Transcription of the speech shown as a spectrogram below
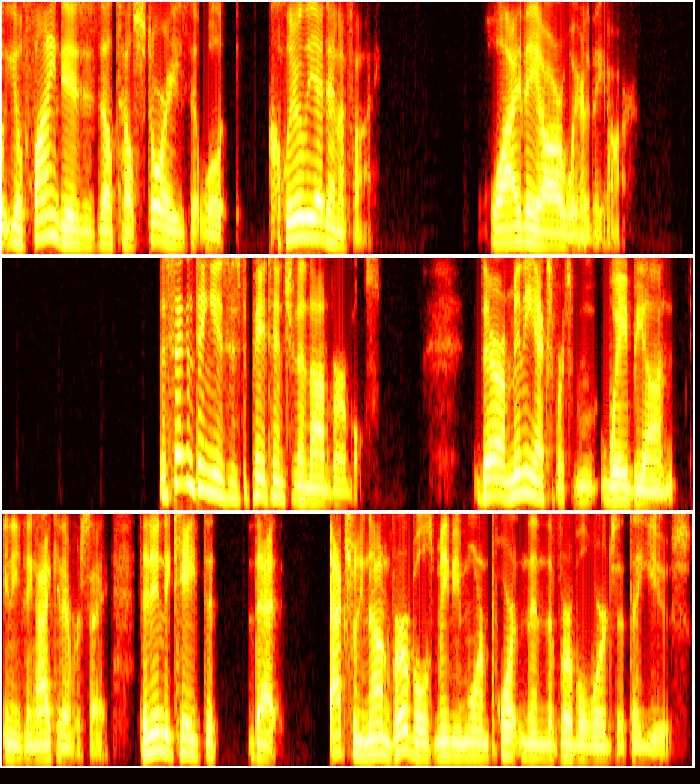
what you'll find is is they'll tell stories that will clearly identify why they are where they are. The second thing is is to pay attention to nonverbals. There are many experts way beyond anything I could ever say that indicate that that actually nonverbals may be more important than the verbal words that they use.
